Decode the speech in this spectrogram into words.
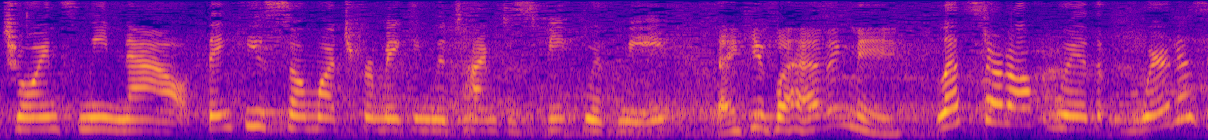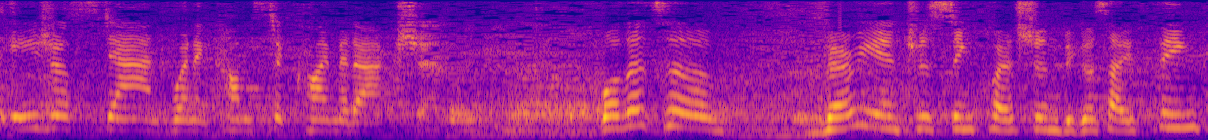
joins me now. Thank you so much for making the time to speak with me. Thank you for having me. Let's start off with where does Asia stand when it comes to climate action? Well, that's a very interesting question because I think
